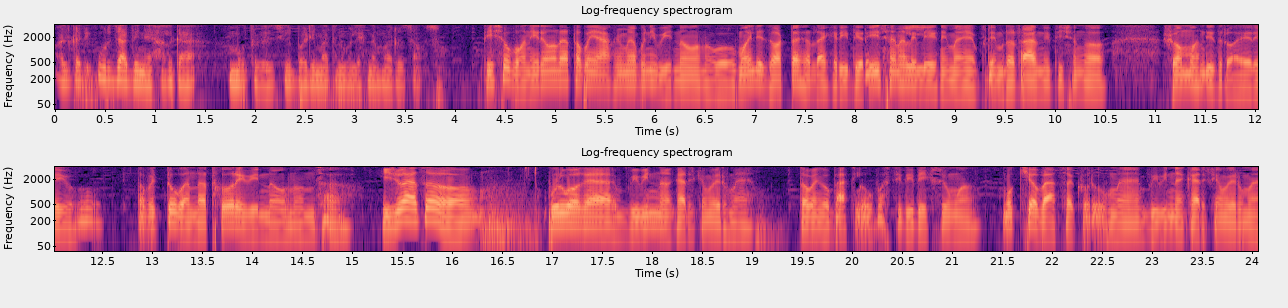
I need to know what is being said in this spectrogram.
अलिकति ऊर्जा दिने खालका मुक्तकहरू चाहिँ बढी मात्रामा लेख्न म रुचाउँछु। त्यसो भनिरहँदा तपाईँ आफैमा पनि भिन्न हुनुभयो। मैले झट्ट हेर्दाखेरि धेरैजनाले लेख्ने माया प्रेम र राजनीतिसँग सम्बन्धित रहेरै हो। तपाईँ त्योभन्दा थोरै भिन्न हुनुहुन्छ। हिजो आज पूर्वका विभिन्न कार्यक्रमहरूमा तपाईँको बाक्लो उपस्थिति देख्छु म। मुख्य वाचकको रूपमा विभिन्न कार्यक्रमहरूमा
